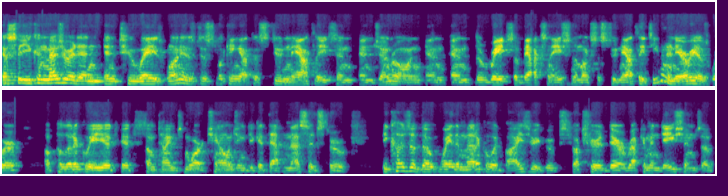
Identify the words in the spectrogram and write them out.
Yeah, so you can measure it in, in two ways. One is just looking at the student athletes in, in general and, and, and the rates of vaccination amongst the student athletes, even in areas where uh, politically it, it's sometimes more challenging to get that message through. Because of the way the medical advisory group structured their recommendations of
